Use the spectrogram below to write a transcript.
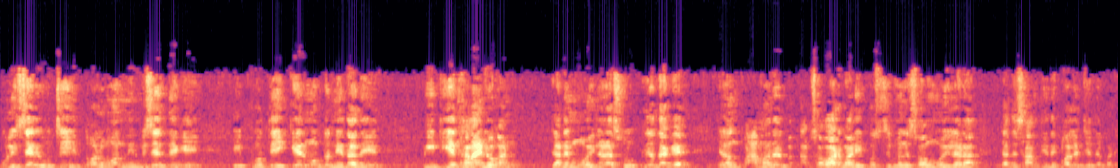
পুলিশের উচিত দলমত নির্বিশেষ দেখে এই প্রতীকের মতো নেতাদের পিটিয়ে থানায় ঢোকানো, যাতে মহিলারা সুরক্ষিত থাকে এবং আমাদের সবার বাড়ি, পশ্চিমবঙ্গের সব মহিলারা যাতে শান্তিতে কলেজ যেতে পারে।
